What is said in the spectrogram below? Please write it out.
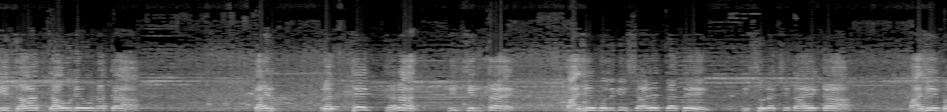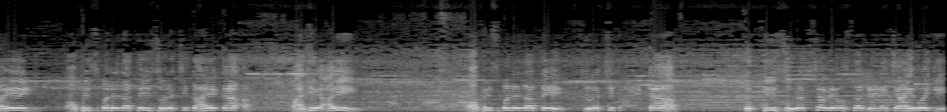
ही जाग जाऊ देऊ नका. कारण प्रत्येक घरात ही चिंता आहे. माझी मुलगी शाळेत जाते ती सुरक्षित आहे का? माझी बहीण ऑफिसमध्ये जाते ही सुरक्षित आहे का? माझी आई ऑफिसमध्ये जाते सुरक्षित आहे का? तर ती सुरक्षा व्यवस्था देण्याच्या ऐवजी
